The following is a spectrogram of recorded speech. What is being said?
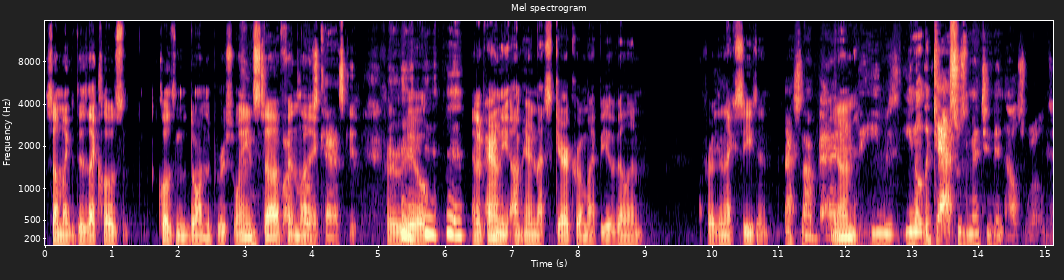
So I'm like, does that close closing the door on the Bruce Wayne Talk stuff about and like casket for real? and apparently, I'm hearing that Scarecrow might be a villain for the next season. That's not bad. You know what I mean? He was, you know, the gas was mentioned in Elseworlds.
